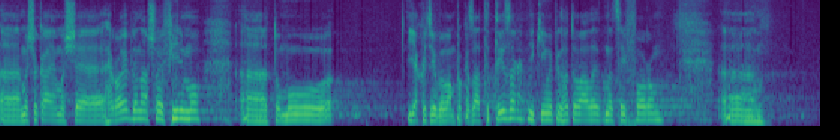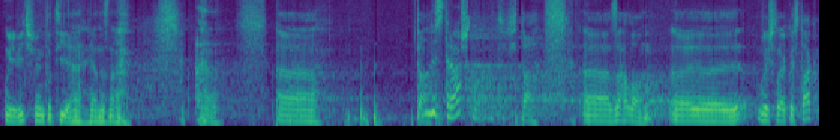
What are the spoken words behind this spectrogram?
Е, Ми шукаємо ще героїв для нашого фільму. Е, Тому я хотів би вам показати тизер, який ми підготували на цей форум. Уявіть, що він тут є, я не знаю. Е, Ну, не страшно. Так, загалом вийшло якось так.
